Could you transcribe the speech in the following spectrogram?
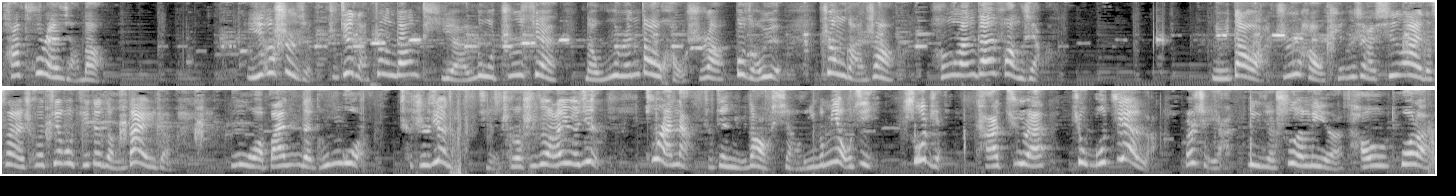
她突然想到一个事情。只见呢，正当铁路支线的无人道口时啊，不走运，正赶上横栏杆放下，女道啊只好停下心爱的赛车，焦急地等待着末班的通过。只见呢，警车是越来越近。突然呢，只见女道想了一个妙计，说着。她居然就不见了，而且呀，并且顺利的逃脱了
